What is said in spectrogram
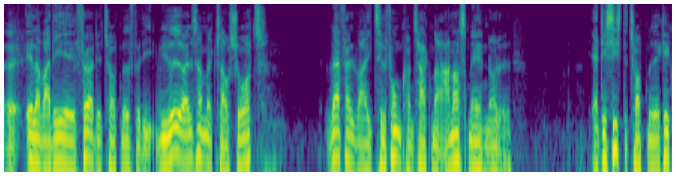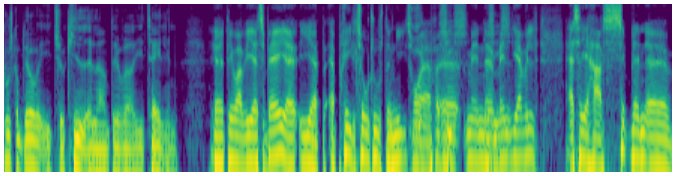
Øh, eller var det øh, før det topmøde? Fordi vi ved jo alle sammen, at Claus Short i hvert fald var i telefonkontakt med Anders med, når det, ja, det sidste topmøde. Jeg kan ikke huske, om det var i Tyrkiet eller om det var i Italien. Ja, det var vi er tilbage i, i april 2009, tror ja, jeg. Præcis, øh, men, præcis. men jeg vil, altså jeg har simpelthen, øh,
